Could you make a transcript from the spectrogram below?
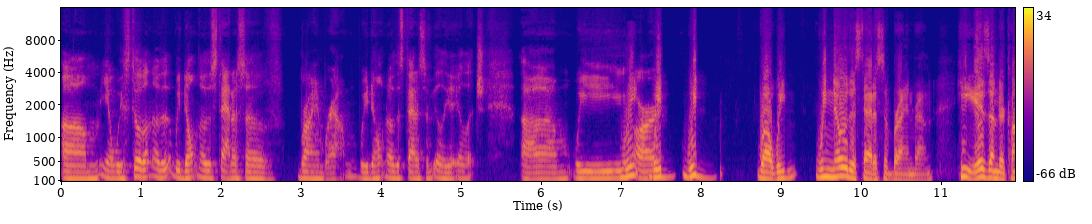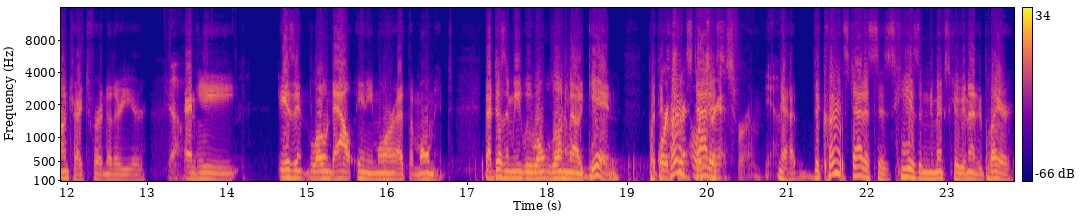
Um, you know, we still don't know that we don't know the status of Brian Brown. We don't know the status of Ilija Ilic. Um, we, we are we we well we we know the status of Brian Brown he is under contract for another year yeah. and he isn't loaned out anymore at the moment that doesn't mean we won't loan him out again but the or, tra- current or status transfer him. Yeah. Yeah, the current status is he is a New Mexico United player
